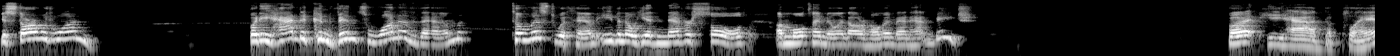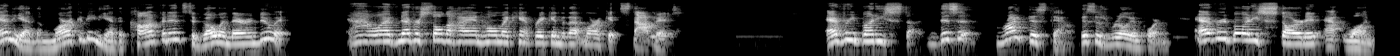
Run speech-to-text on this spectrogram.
you start with one. But he had to convince one of them to list with him, even though he had never sold a multi million dollar home in Manhattan Beach but he had the plan, he had the marketing, he had the confidence to go in there and do it. Now, I've never sold a high end home. I can't break into that market. Stop it. Everybody, st- this is write this down. This is really important. Everybody started at one.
